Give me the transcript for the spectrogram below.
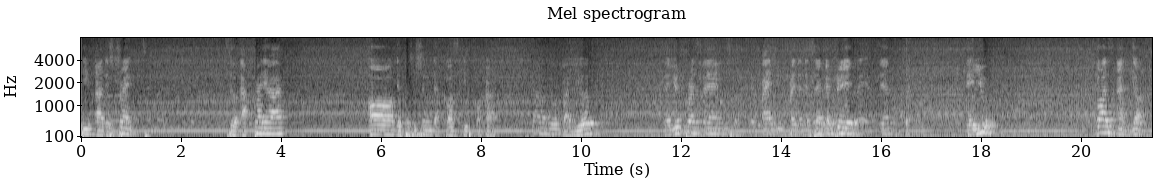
give her the strength to acquire all the position that caused it for her. By youth, the youth president, the vice youth president, the secretary, the youth, boys and girls.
